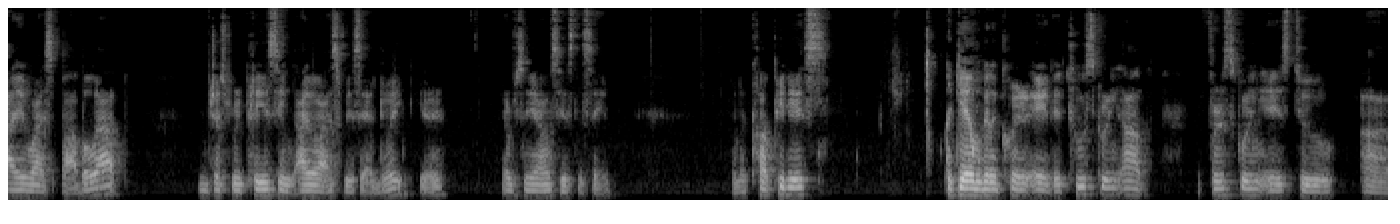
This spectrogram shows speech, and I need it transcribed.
iOS Bubble app. I'm just replacing iOS with Android here. Everything else is the same. I'm gonna copy this. Again, we're gonna create a two screen app. The first screen is to uh,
